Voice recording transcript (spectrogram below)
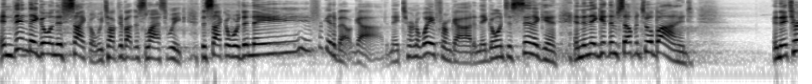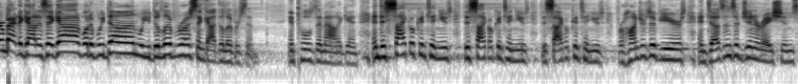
and then they go in this cycle. We talked about this last week. The cycle where then they forget about God and they turn away from God and they go into sin again. And then they get themselves into a bind. And they turn back to God and say, God, what have we done? Will you deliver us? And God delivers them and pulls them out again. And this cycle continues, this cycle continues, this cycle continues for hundreds of years and dozens of generations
